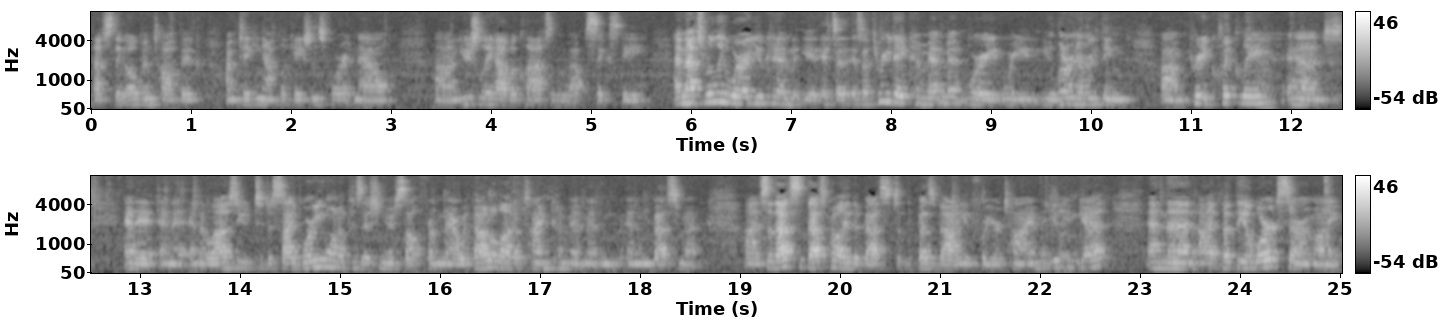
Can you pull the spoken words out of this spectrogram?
That's the open topic. I'm taking applications for it now. Uh, usually have a class of about 60 and that's really where you can it's a, it's a three-day commitment where, you, where you, you learn everything um, pretty quickly Mhm. and and it, and it and it allows you to decide where you want to position yourself from there without a lot of time commitment and, and investment uh, so that's that's probably the best the best value for your time that you Okay. can get and then uh, but the awards ceremony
